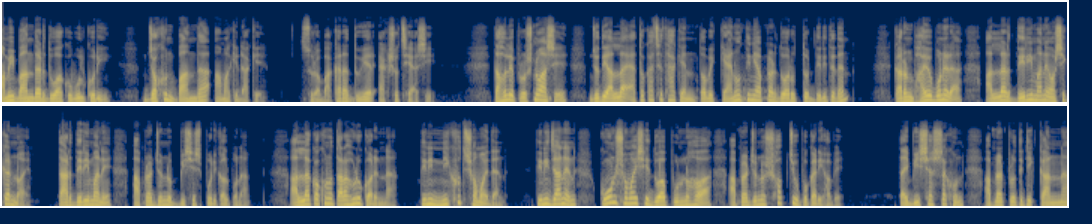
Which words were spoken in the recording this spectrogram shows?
আমি বান্দার দোয়া কবুল করি যখন বান্দা আমাকে ডাকে। সুরা বাকারা দুইয়ের একশো ছিয়াশি। তাহলে প্রশ্ন আসে, যদি আল্লাহ এত কাছে থাকেন, তবে কেন তিনি আপনার দোয়ার উত্তর দেরিতে দেন? কারণ ভাই বোনেরা, আল্লাহর দেরি মানে অস্বীকার নয়, তার দেরি মানে আপনার জন্য বিশেষ পরিকল্পনা। আল্লাহ কখনো তাড়াহুড়ো করেন না, তিনি নিখুঁত সময় দেন। তিনি জানেন কোন সময় সেই দোয়া পূর্ণ হওয়া আপনার জন্য সবচেয়ে উপকারী হবে। তাই বিশ্বাস রাখুন, আপনার প্রতিটি কান্না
